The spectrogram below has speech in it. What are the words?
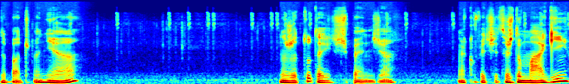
Zobaczmy, nie. No, że tutaj gdzieś będzie. Jak wiecie, coś do magii?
